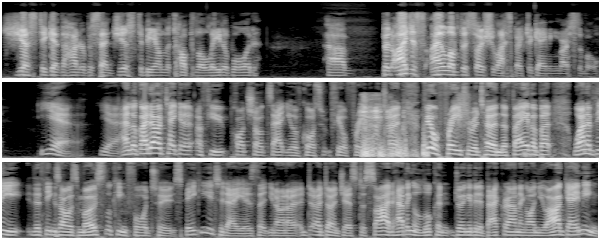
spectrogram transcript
just to get the hundred percent, just to be on the top of the leaderboard. Um, but I just I love the social aspect of gaming most of all. Yeah, yeah, and look, I know I've taken a, a, few pot shots at you. Of course, feel free to return. feel free to return the favor. But one of the the things I was most looking forward to speaking to you today is that you know, and I, I, don't jest aside, having a look and doing a bit of backgrounding on you. Our gaming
